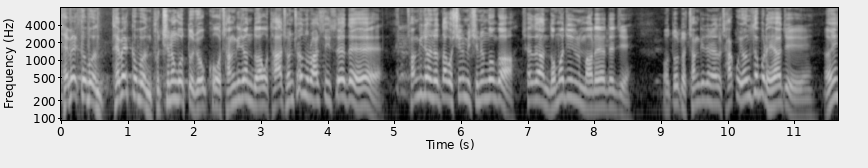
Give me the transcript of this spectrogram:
태백급은 태백급은 붙이는 것도 좋고 장기전도 하고 다 전천으로 할 수 있어야 돼. 장기전 졌다고 씨름이 지는 건가? 최대한 넘어지는 말해야 되지. 어, 또, 또 장기전 애들 자꾸 연습을 해야지. 어이?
